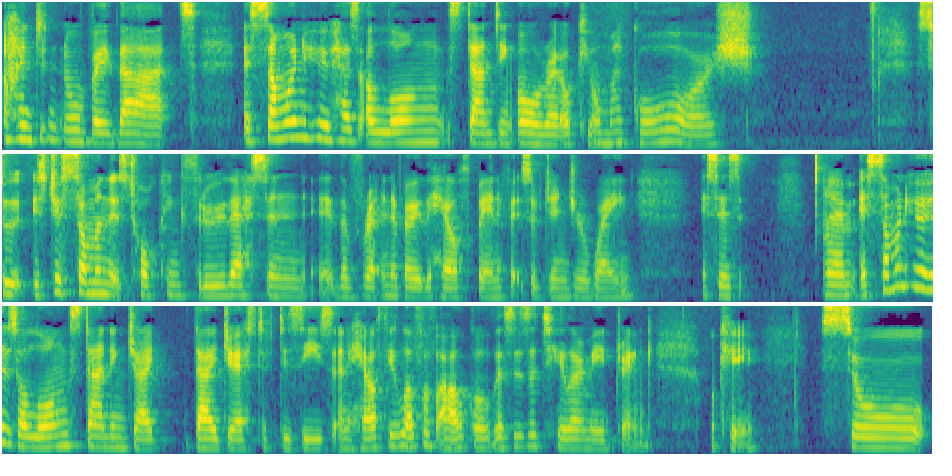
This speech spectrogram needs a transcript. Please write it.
I didn't know about that. As someone who has a long standing, oh, right, okay, oh my gosh. So it's just someone that's talking through this and eh, they've written about the health benefits of ginger wine. It says um, as someone who has a long standing gi- digestive disease and a healthy love of alcohol, this is a tailor made drink. Okay, so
